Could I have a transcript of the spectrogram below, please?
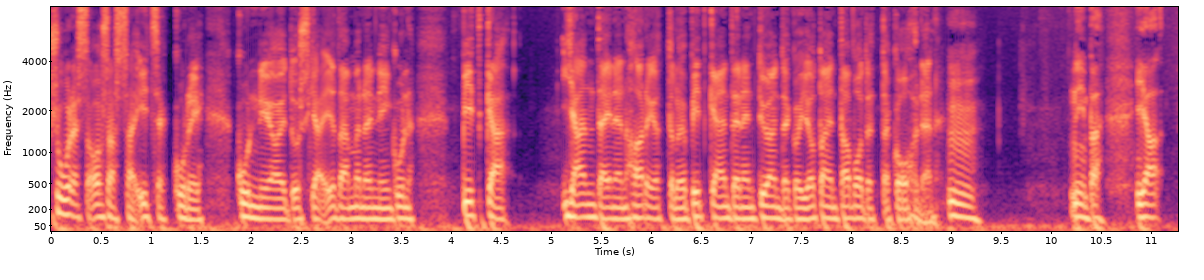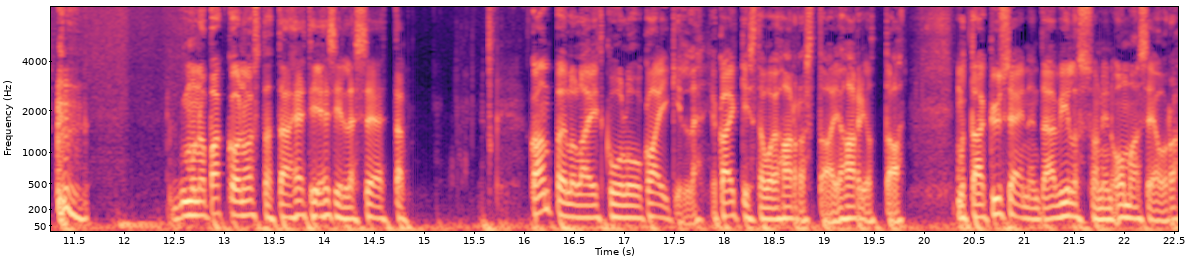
suuressa osassa itsekuri, kunnioitus ja, ja tämmöinen niinku pitkä jänteinen harjoittelu ja pitkäjänteinen työnteko jotain tavoitetta kohden. Mm. Niinpä. Ja mun on pakko nostaa tämä heti esille se, että kamppailulajit kuuluu kaikille ja kaikista voi harrastaa ja harjoittaa. Mutta tämä kyseinen, tämä Wilsonin oma seura,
